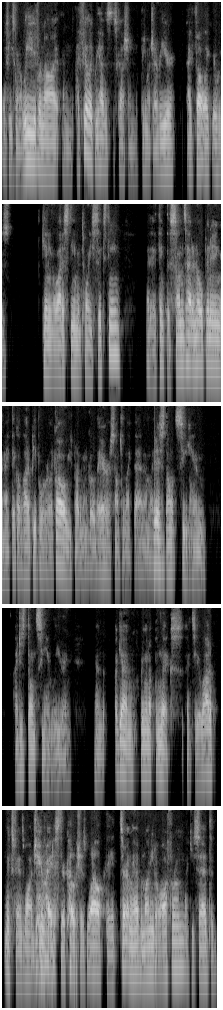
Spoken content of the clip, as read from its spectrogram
if he's going to leave or not. And I feel like we have this discussion pretty much every year. I felt like it was gaining a lot of steam in 2016. I think the Suns had an opening, and I think a lot of people were like, "Oh, he's probably going to go there or something like that." And I'm like, I just don't see him. I just don't see him leaving. And again, bringing up the Knicks, I'd see a lot of Knicks fans want Jay Wright as their coach as well. They certainly have the money to offer him, like you said, to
